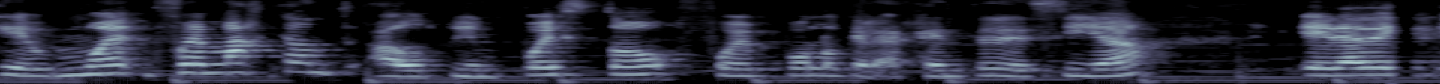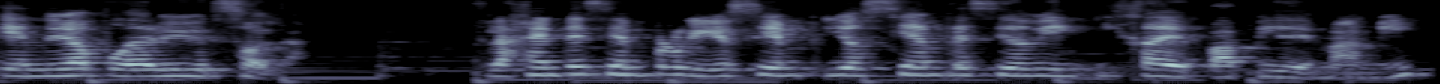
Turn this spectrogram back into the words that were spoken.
que fue más que autoimpuesto, fue por lo que la gente decía, era de que no iba a poder vivir sola. La gente siempre, porque yo siempre, yo siempre he sido bien hija de papi y de mami.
